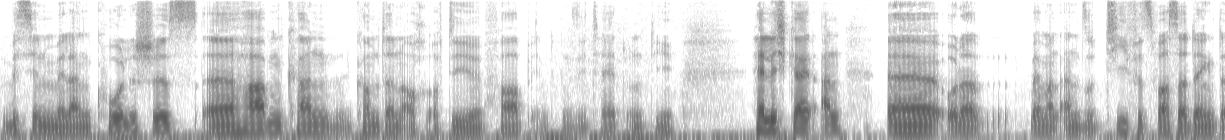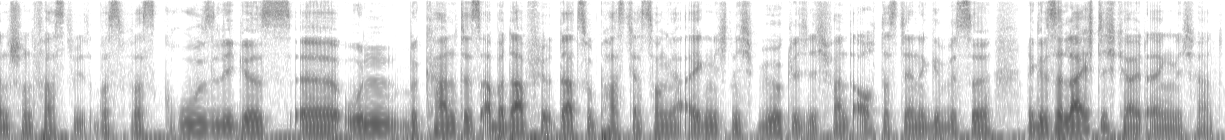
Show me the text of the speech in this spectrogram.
ein bisschen melancholisches äh, haben kann. Kommt dann auch auf die Farbintensität und die Helligkeit an. Äh, oder wenn man an so tiefes Wasser denkt, dann schon fast was, was Gruseliges, äh, Unbekanntes, aber dafür, dazu passt der Song ja eigentlich nicht wirklich. Ich fand auch, dass der eine gewisse, eine gewisse Leichtigkeit eigentlich hat.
